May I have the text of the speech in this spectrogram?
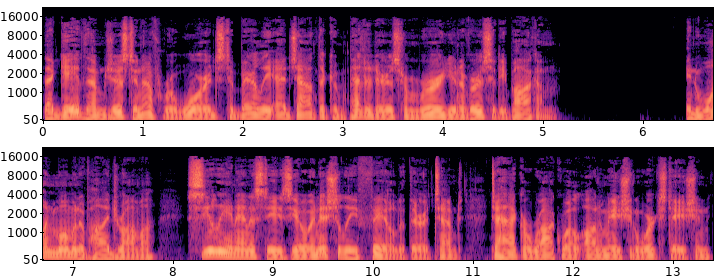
That gave them just enough rewards to barely edge out the competitors from Ruhr University Bochum. In one moment of high drama, Seeley and Anastasio initially failed at their attempt to hack a Rockwell automation workstation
